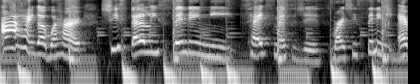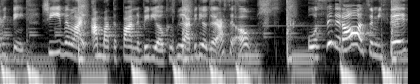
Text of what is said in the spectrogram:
I hang up with her. She's steadily sending me text messages, right? She's sending me everything. She even like, I'm about to find the video because we got video good. I said, oh, sh- well, send it all to me, sis.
